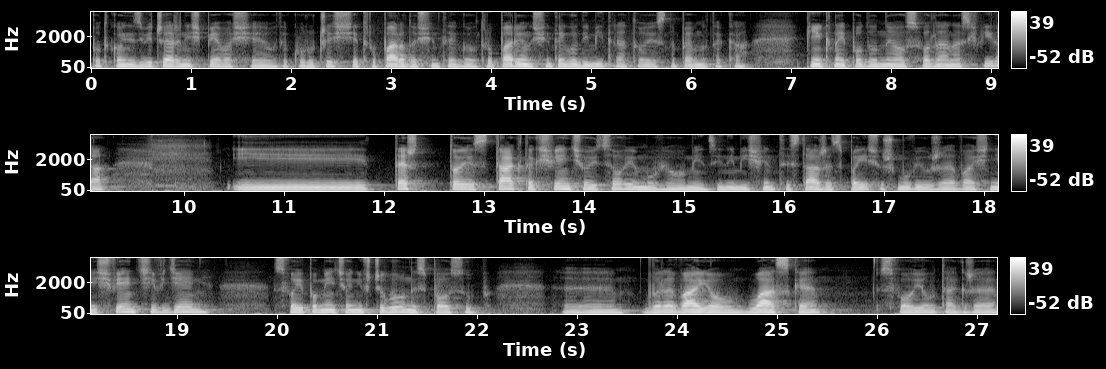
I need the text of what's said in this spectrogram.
pod koniec wieczernie śpiewa się tak uroczyście tropardo świętego, troparion świętego Dimitra, to jest na pewno taka piękna i podniosła dla nas chwila. I też to jest tak, tak święci ojcowie mówią, między innymi święty starzec Paisiusz mówił, że właśnie święci w dzień swojej pamięci oni w szczególny sposób e, wylewają łaskę swoją, także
